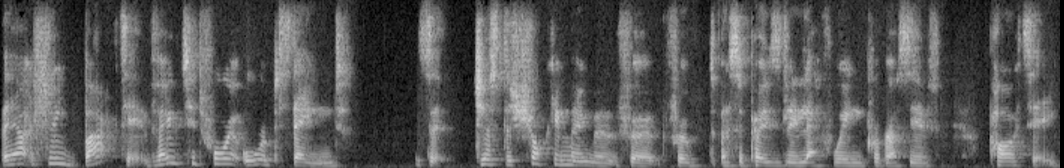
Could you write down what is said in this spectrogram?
they actually backed it, voted for it, or abstained. It's just a shocking moment for, for a supposedly left wing progressive party.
